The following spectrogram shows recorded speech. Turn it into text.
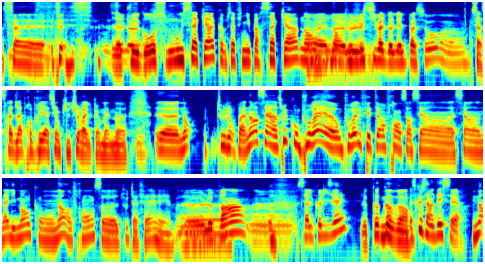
c'est. La plus grosse moussaka, comme ça finit par Saka, non? Ouais, non le, festival de l'El Paso euh, Ça serait de l'appropriation culturelle quand même. Euh, euh, non, toujours pas. Non, c'est un truc qu'on pourrait, euh, on pourrait le fêter en France. hein. C'est un, c'est un aliment qu'on a en France, euh, tout à fait. Et- le, Euh, pain, euh, c'est alcoolisé Le coq au vin. Est-ce que c'est un dessert Non,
